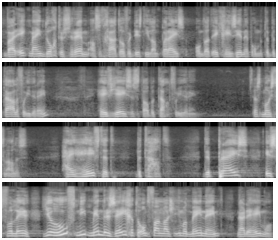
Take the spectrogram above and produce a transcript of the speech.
waar ik mijn dochters rem als het gaat over Disneyland Parijs, omdat ik geen zin heb om het te betalen voor iedereen, heeft Jezus het al betaald voor iedereen. Dat is het mooiste van alles. Hij heeft het betaald. De prijs is volledig. Je hoeft niet minder zegen te ontvangen als je iemand meeneemt naar de hemel.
